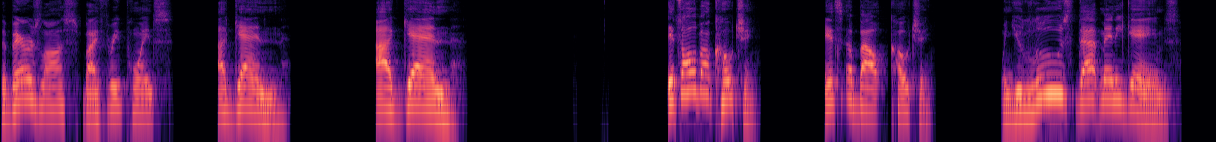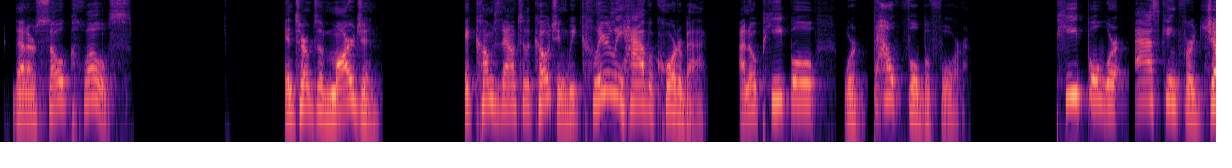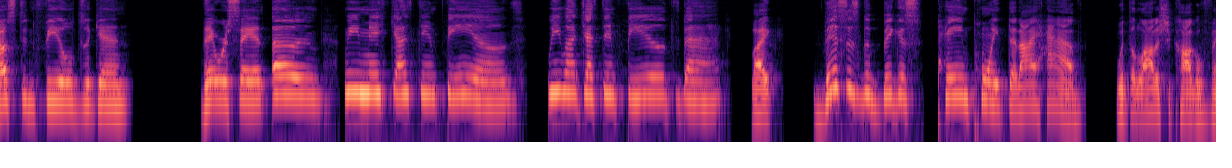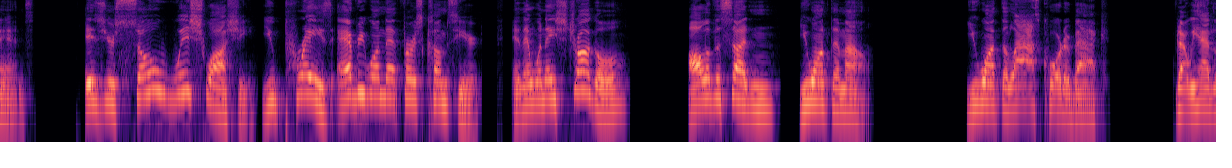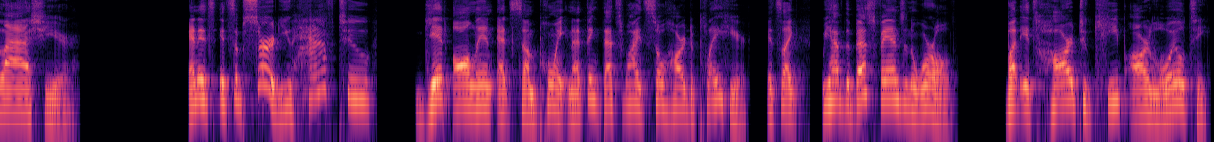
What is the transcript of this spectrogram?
The Bears lost by three points again. Again. It's all about coaching. It's about coaching. When you lose that many games that are so close in terms of margin, it comes down to the coaching. We clearly have a quarterback. I know people were doubtful before. People were asking for Justin Fields again. They were saying, oh, we miss Justin Fields. We want Justin Fields back. Like, this is the biggest pain point that I have with a lot of Chicago fans is you're so wish-washy. You praise everyone that first comes here. And then when they struggle, all of a sudden you want them out. You want the last quarterback that we had last year. And it's it's absurd. You have to get all in at some point. And I think that's why it's so hard to play here. It's like we have the best fans in the world, but it's hard to keep our loyalty.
